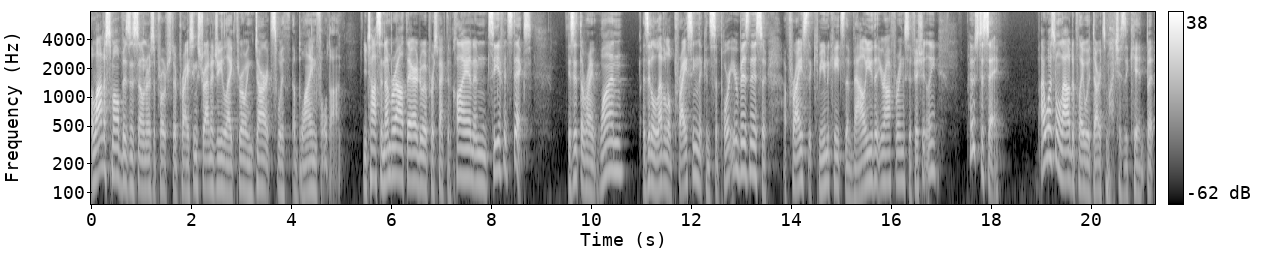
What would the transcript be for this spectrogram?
A lot of small business owners approach their pricing strategy like throwing darts with a blindfold on. You toss a number out there to a prospective client and see if it sticks. Is it the right one? Is it a level of pricing that can support your business, or a price that communicates the value that you're offering sufficiently? Who's to say? I wasn't allowed to play with darts much as a kid, but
